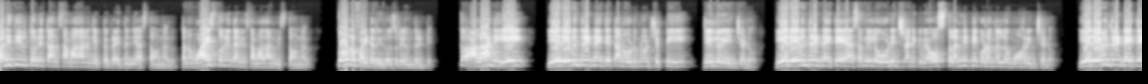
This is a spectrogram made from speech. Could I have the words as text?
పనితీరుతోనే తాను సమాధానం చెప్పే ప్రయత్నం చేస్తూ ఉన్నారు. తన వాయిస్తోనే దానికి సమాధానం ఇస్తూ ఉన్నారు. సోలో ఫైటర్ ఈరోజు రేవంత్ రెడ్డి. సో అలాంటి ఏ ఏ రేవంత్ రెడ్డిని అయితే తాను ఓటుకు నోటు చెప్పి జైల్లో వేయించాడో ఏ రేవంత్ రెడ్డిని అయితే అసెంబ్లీలో ఓడించడానికి వ్యవస్థలన్నింటినీ కొడంగల్లో మోహరించాడు ఏ రేవంత్ రెడ్డి అయితే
